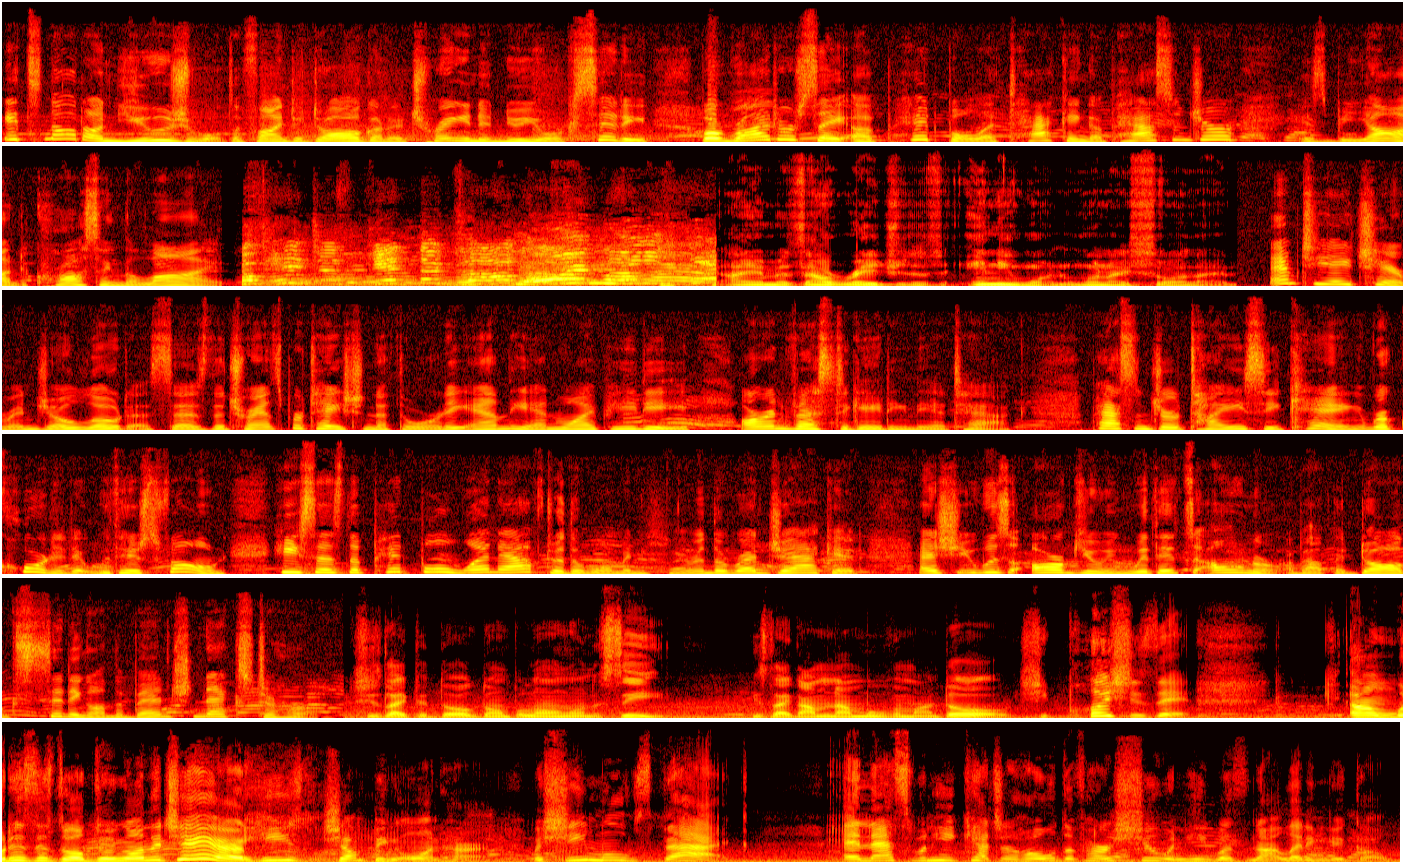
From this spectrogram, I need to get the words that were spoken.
It's not unusual to find a dog on a train in New York City, but riders say a pit bull attacking a passenger is beyond crossing the line. Okay, just get the dog I am as outraged as anyone when I saw that. MTA Chairman Joe Lhota says the Transportation Authority and the NYPD are investigating the attack. Passenger Taisi King recorded it with his phone. He says the pit bull went after the woman here in the red jacket as she was arguing with its owner about the dog sitting on the bench next to her. She's like, the dog don't belong on the seat. He's like, I'm not moving my dog. She pushes it. Um, what is this dog doing on the chair? He's jumping on her, but she moves back. And that's when he catches hold of her shoe and he was not letting it go.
